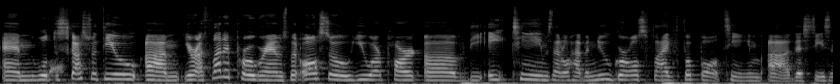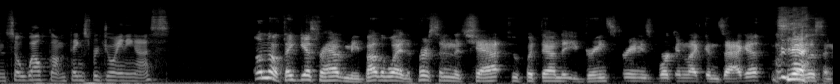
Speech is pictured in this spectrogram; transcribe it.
and we'll discuss with you um, your athletic programs. But also, you are part of the eight teams that will have a new girls flag football team uh, this season. So, welcome. Thanks for joining us. oh, no, thank you guys for having me. By the way, the person in the chat who put down that your green screen is working like Gonzaga, Yeah. listen,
